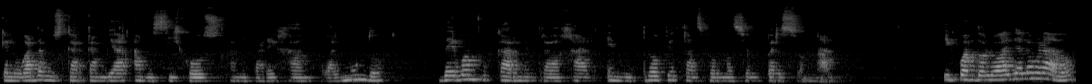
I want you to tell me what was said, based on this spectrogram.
que en lugar de buscar cambiar a mis hijos, a mi pareja o al mundo, debo enfocarme en trabajar en mi propia transformación personal. Y cuando lo haya logrado,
